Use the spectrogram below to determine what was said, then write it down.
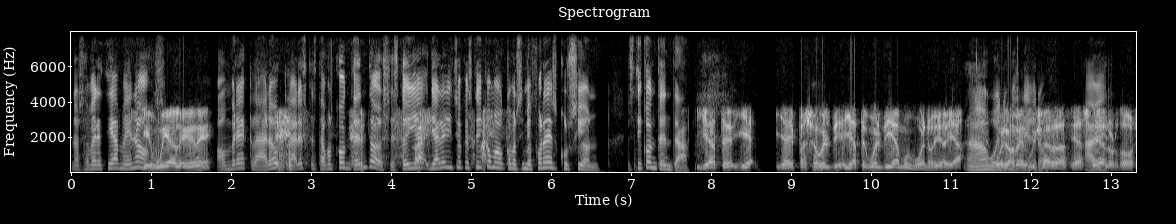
No se merecía menos. Y muy alegre. Hombre, claro, claro, es que estamos contentos. Estoy ya, ya le he dicho que estoy como, como si me fuera de excursión. Estoy contenta. Ya, te, ya, ya he pasado el día, ya tengo el día muy bueno ya, ya. Ah, bueno, a me ver, muchas gracias A eh, a los dos.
